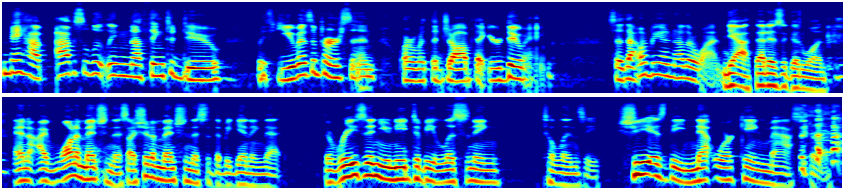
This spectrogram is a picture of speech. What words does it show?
may have absolutely nothing to do with you as a person or with the job that you're doing. So that would be another one. Yeah, that is a good one. And I want to mention this. I should have mentioned this at the beginning that the reason you need to be listening to Lindsay, she is the networking master.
